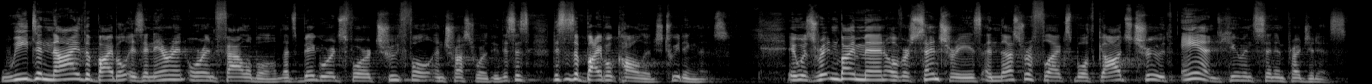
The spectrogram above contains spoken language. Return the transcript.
we deny the Bible is inerrant or infallible. That's big words for truthful and trustworthy. This is, this is a Bible college tweeting this. It was written by men over centuries and thus reflects both God's truth and human sin and prejudice.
